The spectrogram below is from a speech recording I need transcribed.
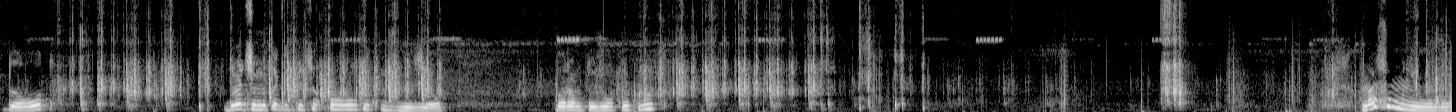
сюди от. До речі, ми так і до цих пор жовтий ключ не взяли. Беремо той жовтий ключ. Нащо мені воно?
